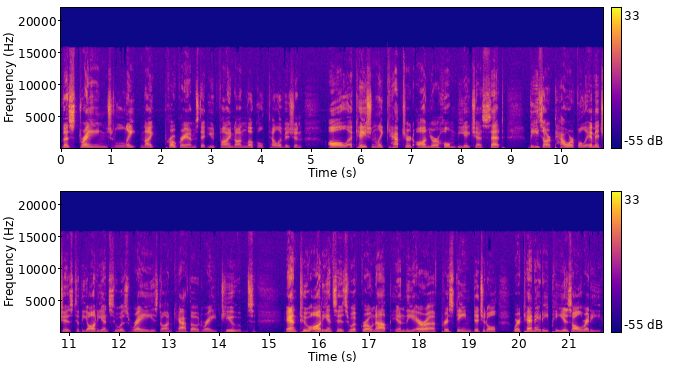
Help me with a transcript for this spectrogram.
The strange late night programs that you'd find on local television, all occasionally captured on your home VHS set these are powerful images to the audience who was raised on cathode ray tubes. And to audiences who have grown up in the era of pristine digital, where 1080p is already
